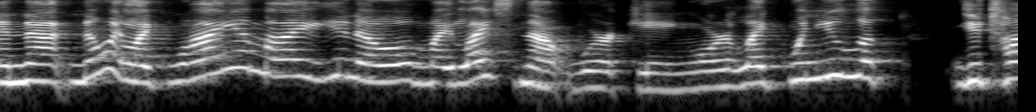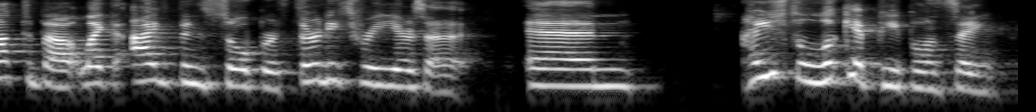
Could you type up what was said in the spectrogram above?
and not knowing like why am i you know my life's not working? Or like when you look you talked about like i've been sober 33 years uh, and i used to look at people and saying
